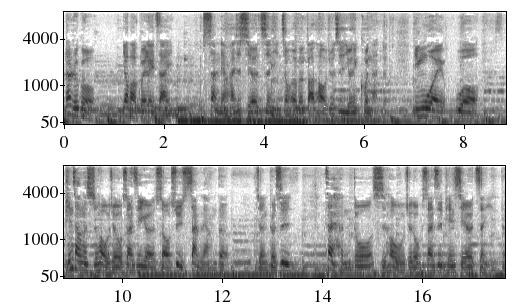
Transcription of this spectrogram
那如果要把我归类在善良还是邪恶阵营这种二分法的话，我觉得是有点困难的，因为我平常的时候，我觉得我算是一个守序善良的人，可是，在很多时候，我觉得我算是偏邪恶阵营的。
